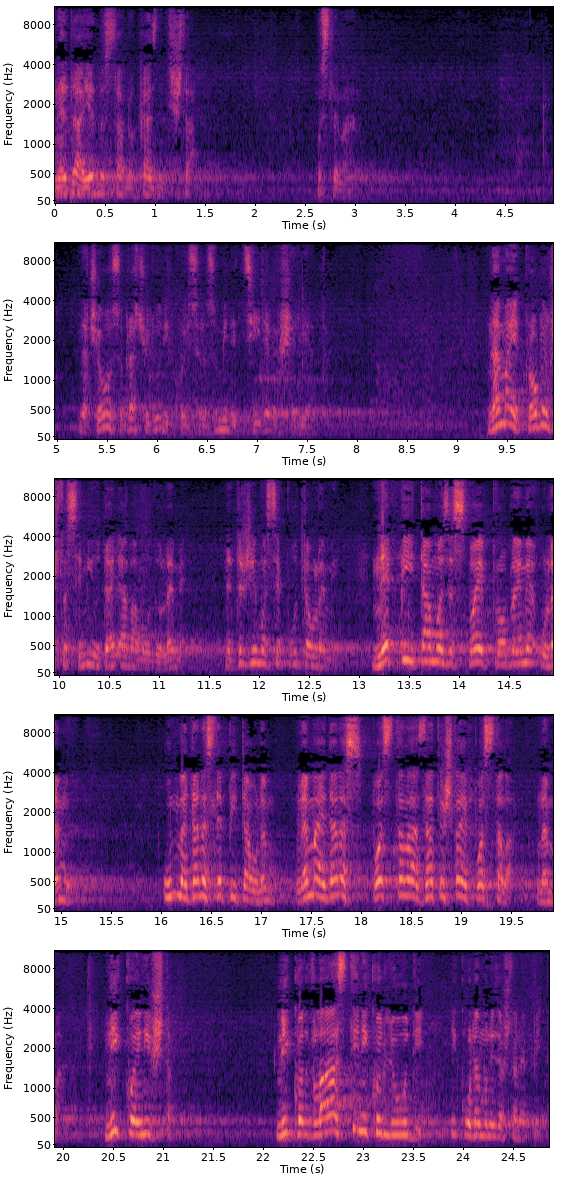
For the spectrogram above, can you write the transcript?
Ne da jednostavno kazniti šta? Muslimanu. Znači, ovo su braći ljudi koji su razumili ciljeve šerijata. Nama je problem što se mi udaljavamo od uleme. Ne držimo se puta uleme. Ne pitamo za svoje probleme u lemu. Umme danas ne pita ulemu. Ulema je danas postala, znate šta je postala? ulema? Niko je ništa. Ni kod vlasti, ni kod ljudi. Niko ulemu ni za što ne pita.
